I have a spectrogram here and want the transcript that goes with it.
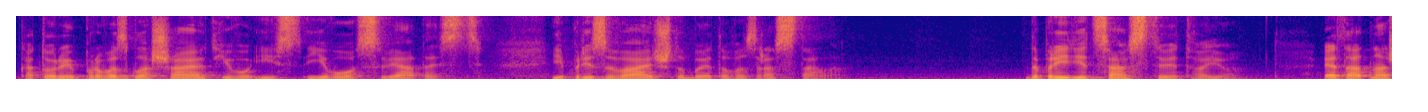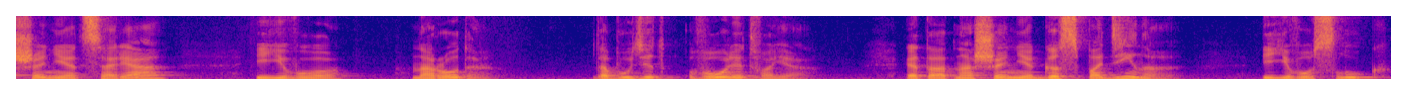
которые провозглашают Его, его святость и призывают, чтобы это возрастало. Да придет Царствие Твое. Это отношение царя и его народа. Да будет воля Твоя. Это отношение Господина – и его слуг.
